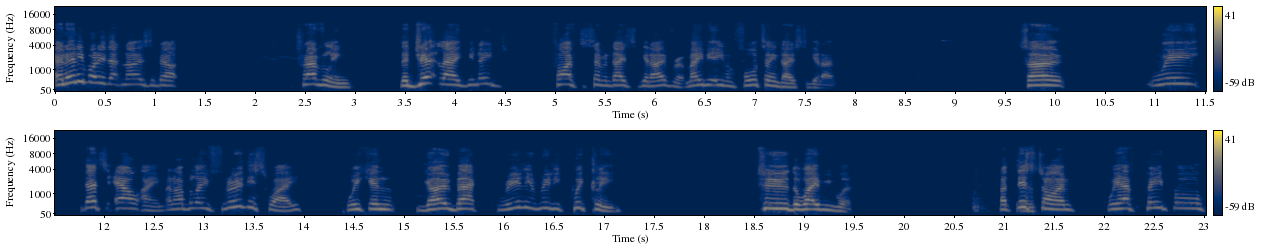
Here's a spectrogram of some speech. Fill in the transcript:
and anybody that knows about traveling, the jet lag, you need five to seven days to get over it, maybe even 14 days to get over. So we that's our aim. And I believe through this way, we can go back really, really quickly to the way we were. But this mm. time we have people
